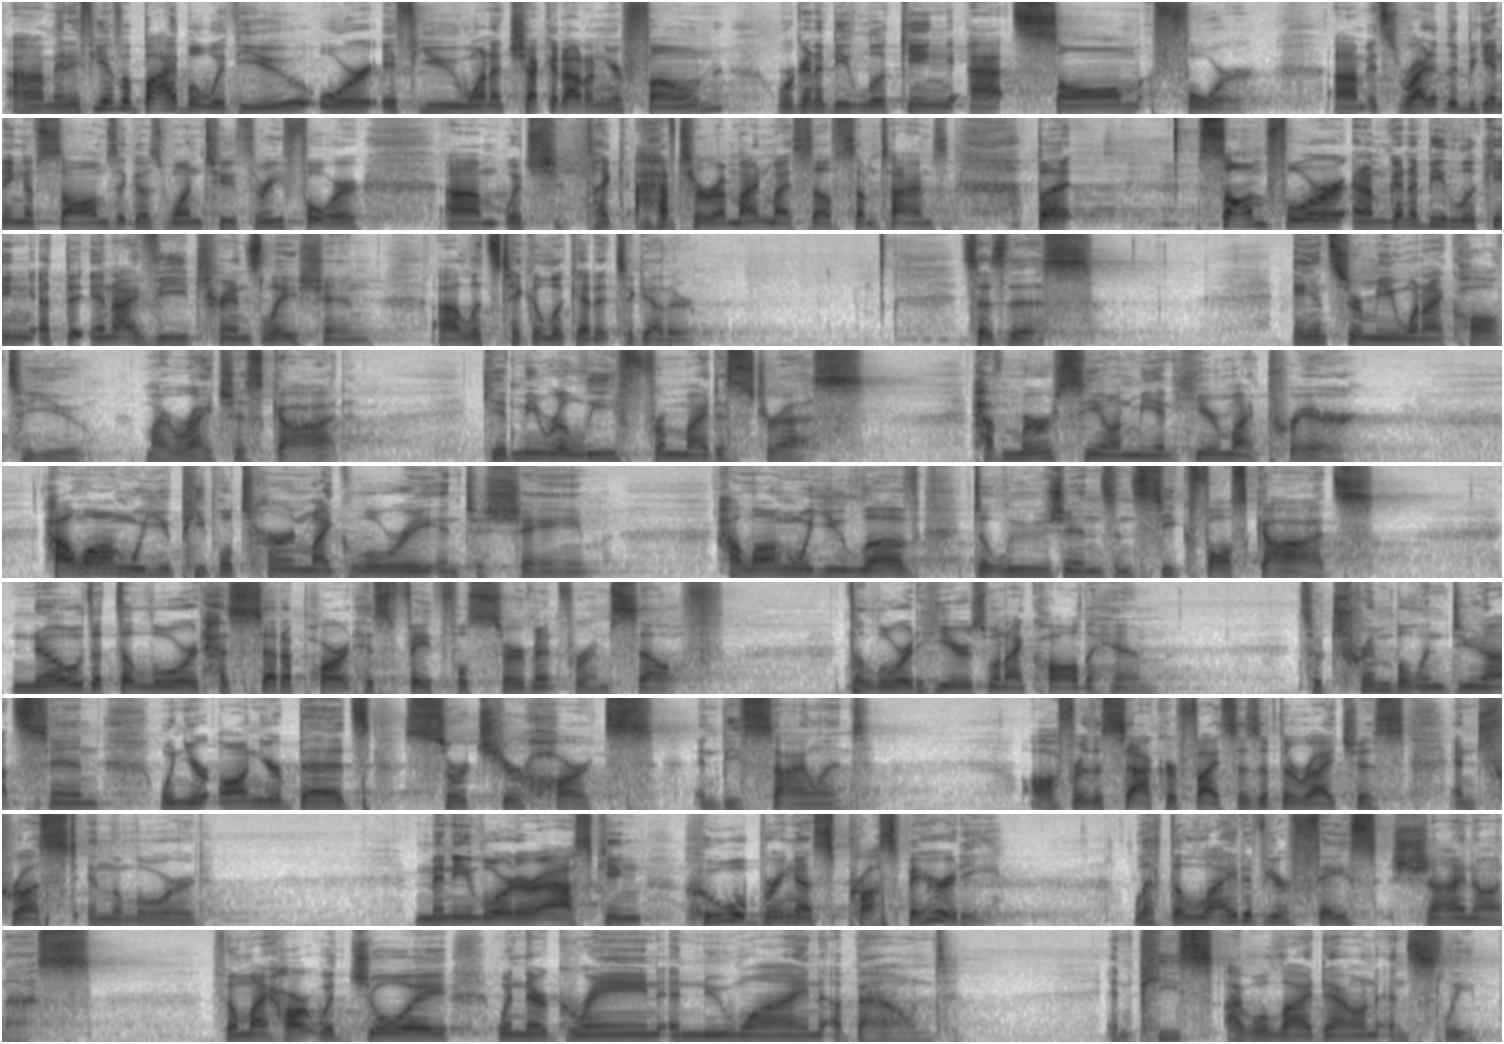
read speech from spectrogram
Um, and if you have a Bible with you, or if you want to check it out on your phone, we're going to be looking at Psalm 4. Um, it's right at the beginning of Psalms. It goes one, two, three, four, um, which like I have to remind myself sometimes. But Psalm 4, and I'm going to be looking at the NIV translation. Uh, let's take a look at it together. It says this Answer me when I call to you, my righteous God. Give me relief from my distress. Have mercy on me and hear my prayer. How long will you people turn my glory into shame? How long will you love delusions and seek false gods? Know that the Lord has set apart his faithful servant for himself. The Lord hears when I call to him. So tremble and do not sin. When you're on your beds, search your hearts and be silent. Offer the sacrifices of the righteous and trust in the Lord. Many, Lord, are asking, Who will bring us prosperity? Let the light of your face shine on us. Fill my heart with joy when their grain and new wine abound. In peace I will lie down and sleep.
